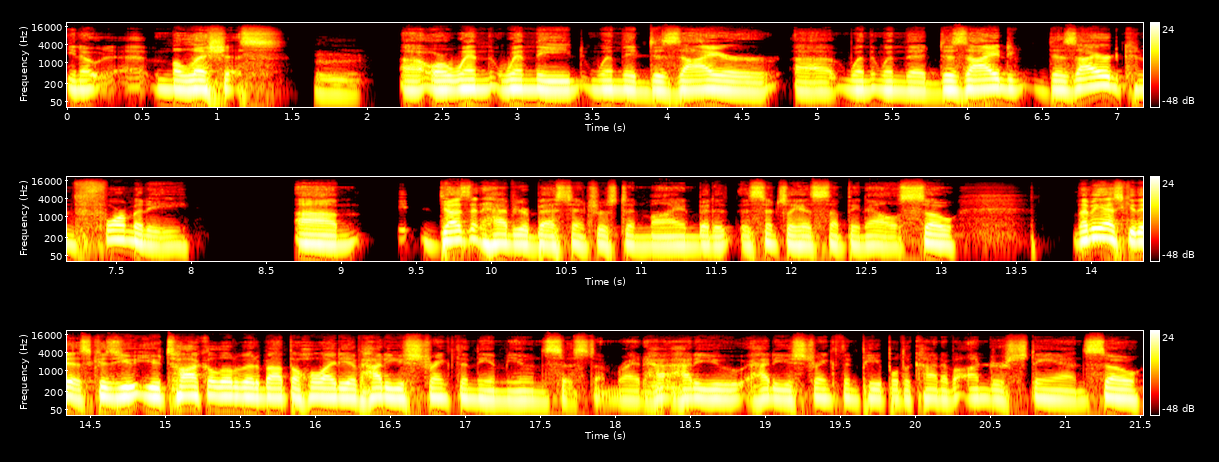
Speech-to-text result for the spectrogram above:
you know uh, malicious mm. uh, or when when the when the desire uh, when when the desired desired conformity um, doesn't have your best interest in mind but it essentially has something else. So let me ask you this because you you talk a little bit about the whole idea of how do you strengthen the immune system right? How, how do you how do you strengthen people to kind of understand? So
